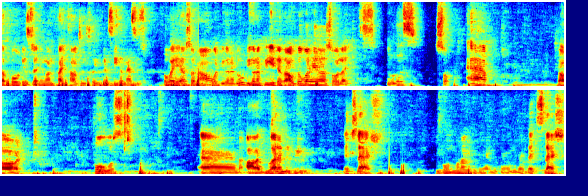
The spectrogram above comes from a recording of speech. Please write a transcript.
the port is running on 5000 so you can see the message over here. So now what we're gonna do? We're gonna create a route over here. So let's do this. So app dot post and our url will be like slash. We won't wanna be anything like slash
